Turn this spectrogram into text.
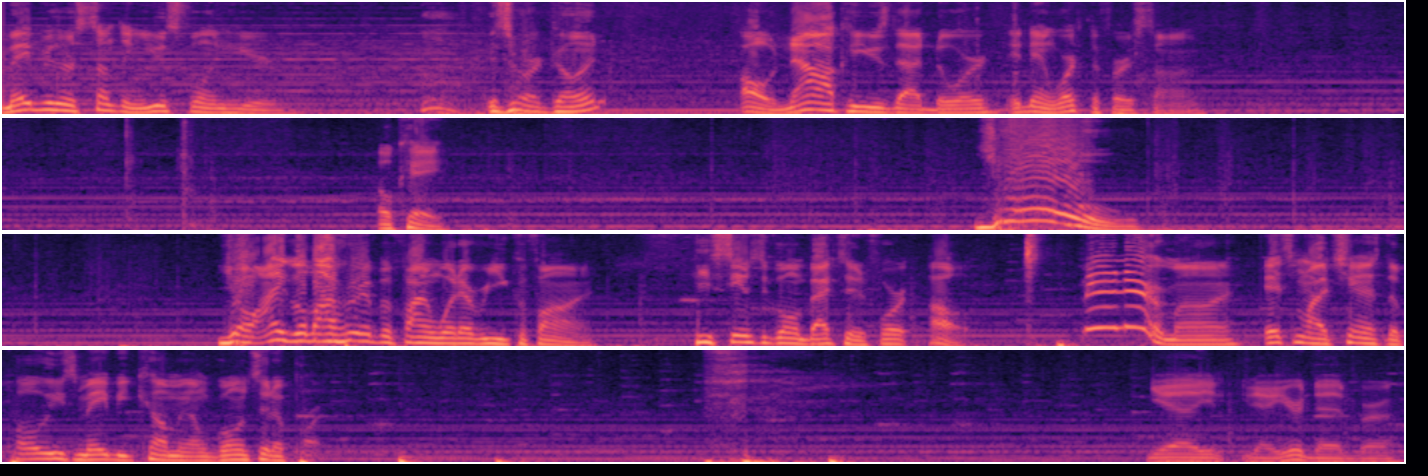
Maybe there's something useful in here. is there a gun? Oh, now I could use that door. It didn't work the first time. Okay. Yo! Yo, I ain't gonna lie, hurry up and find whatever you can find. He seems to going back to the fort. Oh, man, never mind. It's my chance. The police may be coming. I'm going to the park. yeah, yeah, you're dead, bro.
